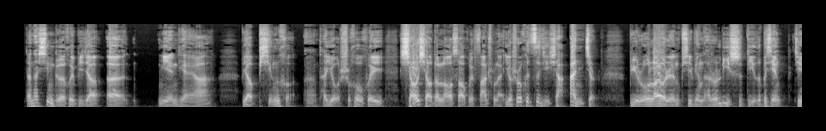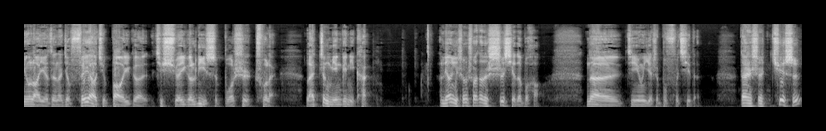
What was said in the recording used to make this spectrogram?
但他性格会比较呃腼腆呀，比较平和啊，他有时候会小小的牢骚会发出来，有时候会自己下暗劲儿。比如老有人批评他说历史底子不行，金庸老爷子呢就非要去报一个去学一个历史博士出来，来证明给你看。梁羽生说他的诗写的不好，那金庸也是不服气的。但是确实，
